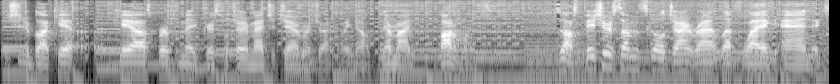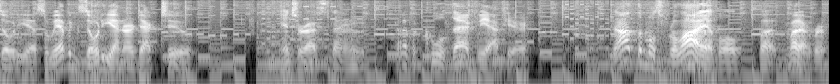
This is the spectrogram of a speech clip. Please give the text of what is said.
the Machine Black Chaos, Baphomet, Graceful Charity, Magic Gem, or Giant. Wait, no, never mind. Bottom ones. We lost Fissure, Summon Skull, Giant Rat, Left Leg, and Exodia. So we have Exodia in our deck too. Interesting. Kind of a cool deck we have here. Not the most reliable, but whatever.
